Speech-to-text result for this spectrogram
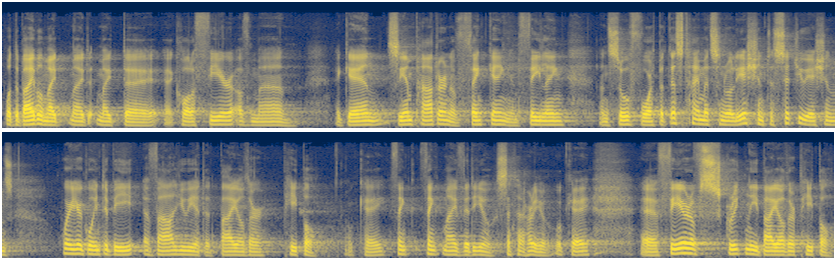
What the Bible might, might, might uh, call a fear of man. Again, same pattern of thinking and feeling and so forth, but this time it's in relation to situations where you're going to be evaluated by other people. Okay? Think, think my video scenario, okay? Uh, fear of scrutiny by other people,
